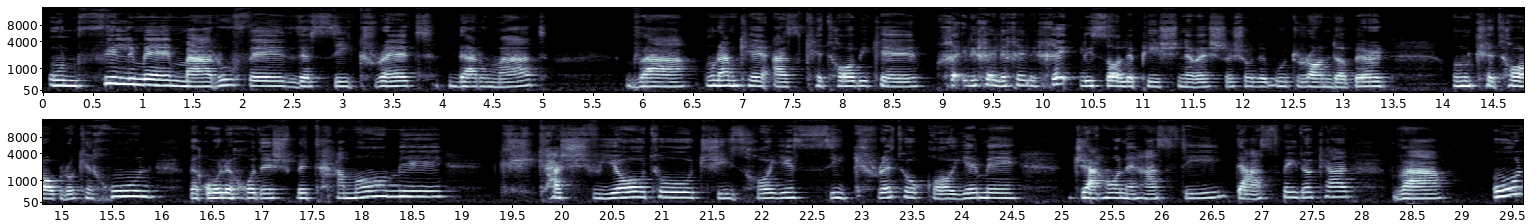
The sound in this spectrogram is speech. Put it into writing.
اون فیلم معروف The Secret در اومد و اونم که از کتابی که خیلی خیلی خیلی خیلی سال پیش نوشته شده بود راندا برد اون کتاب رو که خون به قول خودش به تمام کشفیات و چیزهای سیکرت و قایم جهان هستی دست پیدا کرد و اون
